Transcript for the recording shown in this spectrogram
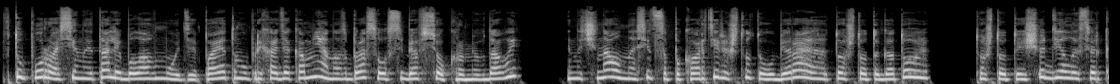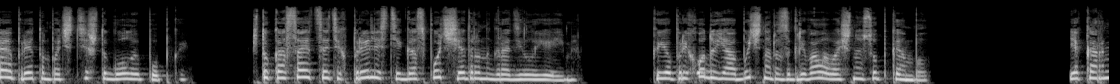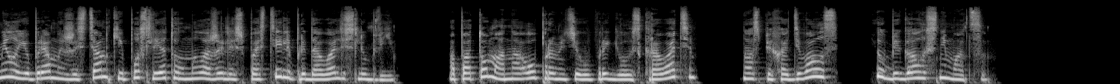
В ту пору осиная талия была в моде, поэтому, приходя ко мне, она сбрасывала с себя все, кроме вдовы, и начинала носиться по квартире, что-то убирая, то что-то готовя, то что-то еще делая, сверкая при этом почти что голой попкой. Что касается этих прелестей, Господь щедро наградил ее ими. К ее приходу я обычно разогревала овощной суп Кэмпбелл. Я кормила ее прямо из жестянки, и после этого мы ложились в постели и предавались любви. А потом она опрометью выпрыгивала из кровати, наспех одевалась и убегала сниматься.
